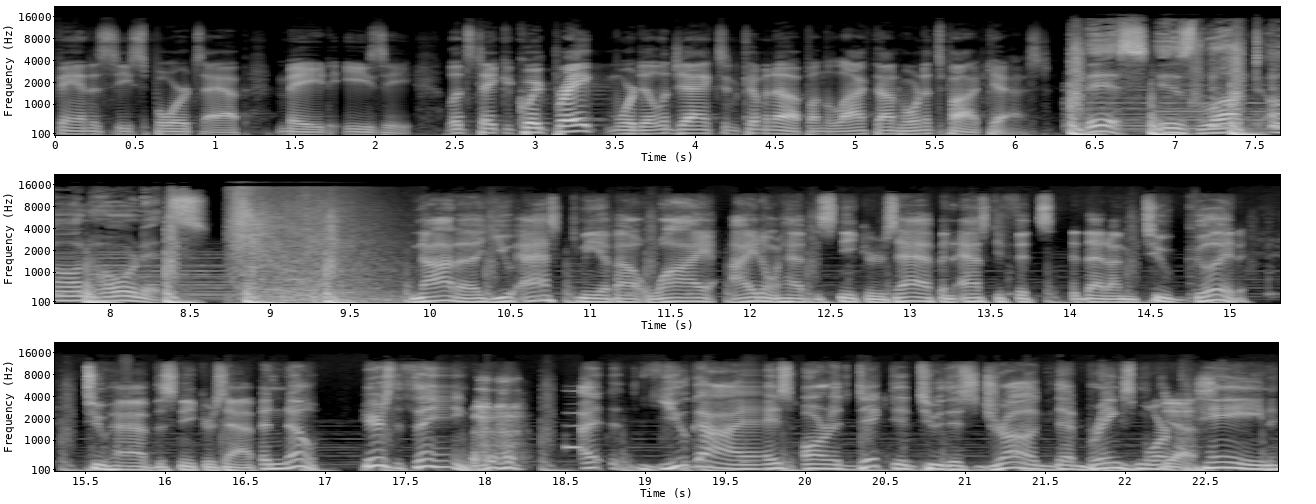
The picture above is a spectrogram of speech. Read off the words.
fantasy sports app made easy. Let's take a quick break. More Dylan Jackson coming up on the Locked On Hornets podcast. This is Locked On Hornets. Nada, you asked me about why I don't have the sneakers app and asked if it's that I'm too good to have the sneakers app. And no, here's the thing I, you guys are addicted to this drug that brings more Yes. pain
